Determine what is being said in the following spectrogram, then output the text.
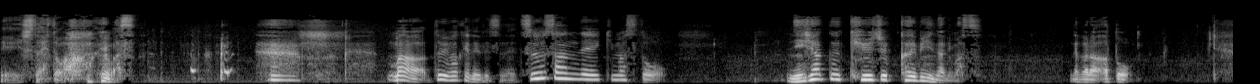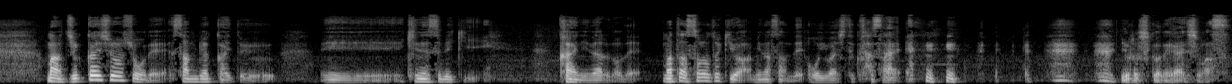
えーしたいと思います。まあ、というわけでですね、通算でいきますと、290回目になります。だから、あと、まあ、10回少々で300回という、えー記念すべき回になるので、またその時は皆さんでお祝いしてください。よろしくお願いします。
